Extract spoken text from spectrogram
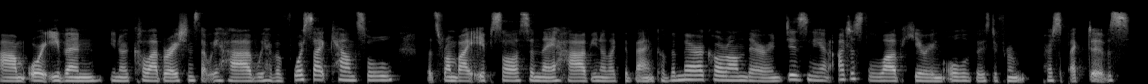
um, or even, you know, collaborations that we have. We have a foresight council that's run by Ipsos, and they have, you know, like the Bank of America on there and Disney. And I just love hearing all of those different perspectives.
